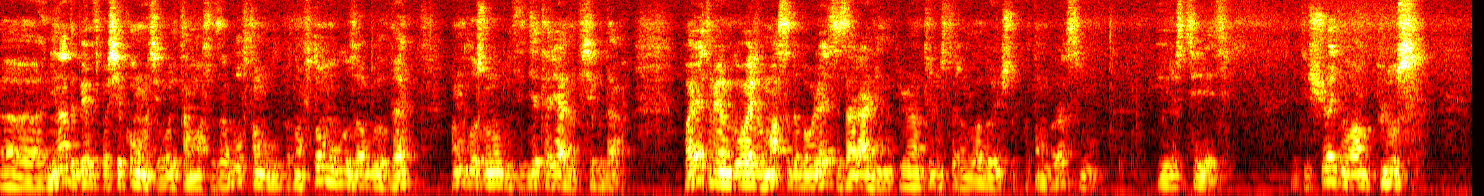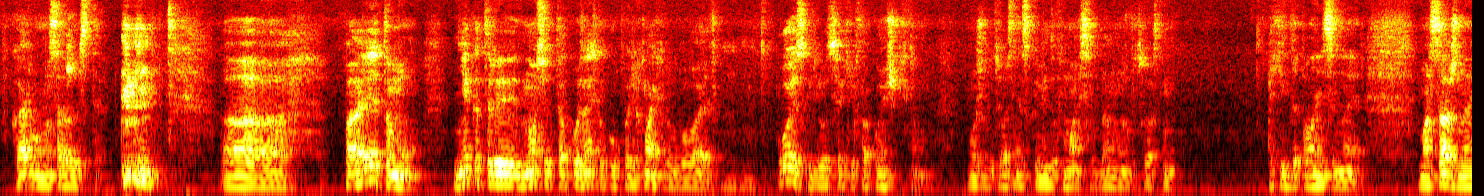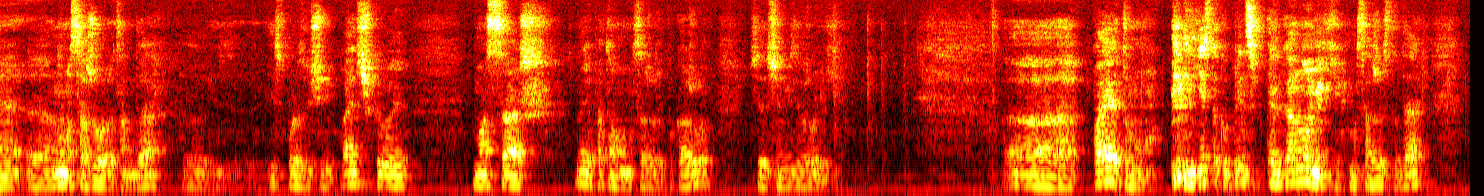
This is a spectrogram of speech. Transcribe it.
Э, не надо бегать по всей комнате, ой, там масло забыл в том углу, потом в том углу забыл, да? Оно должно быть где-то рядом всегда. Поэтому я вам говорил, масло добавляется заранее, например, на тыльную сторону ладони, чтобы потом раз ему и растереть. Это еще один вам плюс в карму массажиста. Э, поэтому некоторые носят такой, знаете, как у парикмахеров бывает, пояс, где вот всякие флакончики там, может быть у вас несколько видов масел, да, может быть у вас там какие-то дополнительные массажные, э, ну, массажеры там, да, э, использующие пальчиковый массаж. Ну, я потом вам массажеры покажу в следующем видеоролике. Э, поэтому есть такой принцип эргономики массажиста, да.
